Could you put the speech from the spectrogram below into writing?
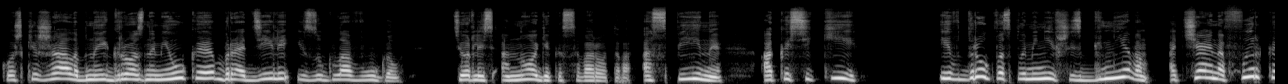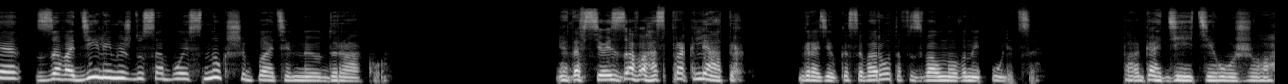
Кошки жалобно и грозно мяукая бродили из угла в угол, терлись о ноги Косоворотова, о спины, о косяки, и вдруг, воспламенившись гневом, отчаянно фыркая, заводили между собой сногсшибательную драку. «Это все из-за вас, проклятых!» — грозил Косоворотов, взволнованной улице. «Погодите уже,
